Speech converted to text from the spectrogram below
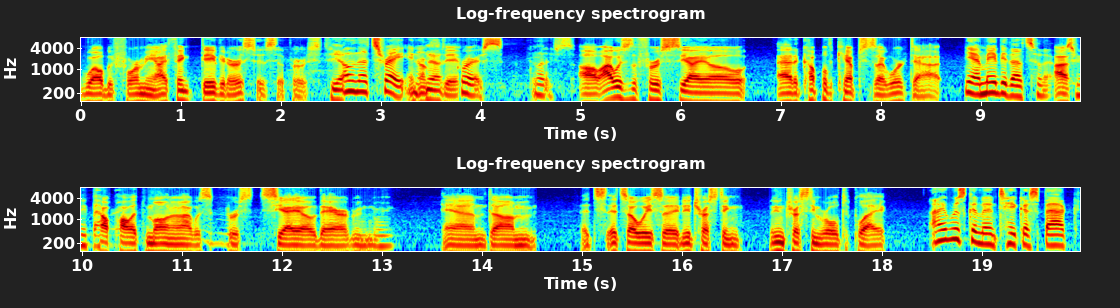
well before me. I think David Ernst is the first. Yeah. Oh, that's right. You know, yeah. Of course. Of course. Uh, I was the first CIO at a couple of campuses I worked at. Yeah, maybe that's what I was uh, Cal Poly Pomona, I was mm-hmm. first CIO there, mm-hmm. and um, it's it's always an interesting interesting role to play. I was going to take us back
